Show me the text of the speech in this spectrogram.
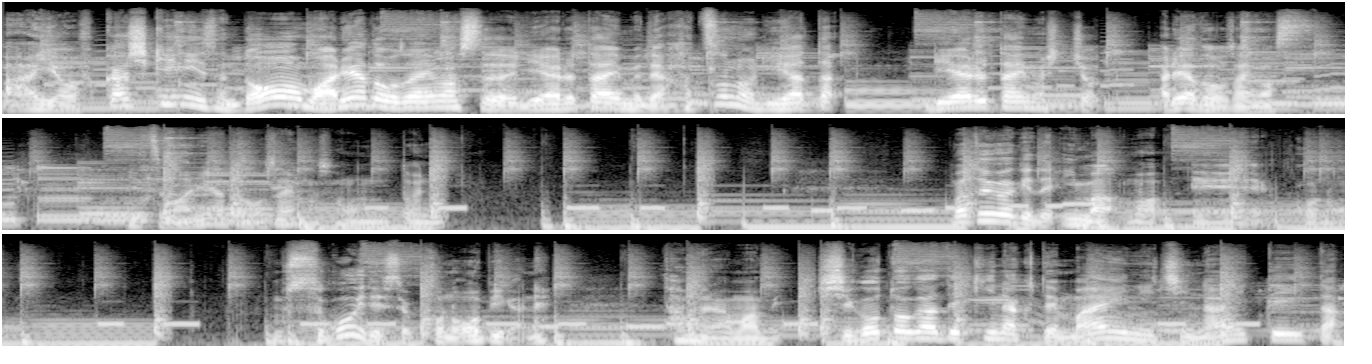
あ夜更かしキニーさんどうもありがとうございます。リアルタイムで初のリアタリアルタイム視聴。ありがとうございます。いつもありがとうございます本当に。まあ、というわけで今は、えー、このすごいですよこの帯がね。田村真美。仕事ができなくて毎日泣いていた。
